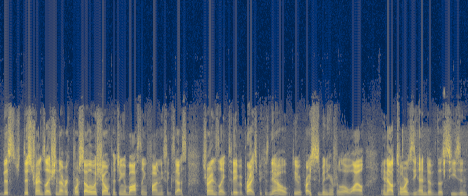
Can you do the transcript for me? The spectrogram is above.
this this translation that Rick Porcello was shown pitching in Boston, finding success, translate to David Price because now David Price has been here for a little while, and now towards the end of the season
